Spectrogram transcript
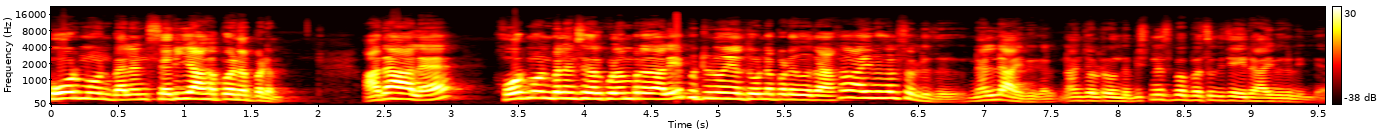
ஹோர்மோன் பேலன்ஸ் சரியாக பேணப்படும். அதால் ஹோர்மோன் பேலன்ஸுகள் குழம்புறதாலே புற்றுநோயால் தூண்டப்படுவதாக ஆய்வுகள் சொல்லுது. நல்ல ஆய்வுகள். நான் சொல்கிறேன் இந்த பிஸ்னஸ் பர்பஸுக்கு செய்கிற ஆய்வுகள் இல்லை.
